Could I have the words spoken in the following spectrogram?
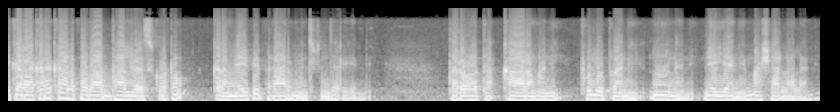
ఇక రకరకాల పదార్థాలను వేసుకోవటం క్రమేపీ ప్రారంభించడం జరిగింది. తర్వాత కారం అని పులుపు అని నూనెని నెయ్యి అని మసాలాలని.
